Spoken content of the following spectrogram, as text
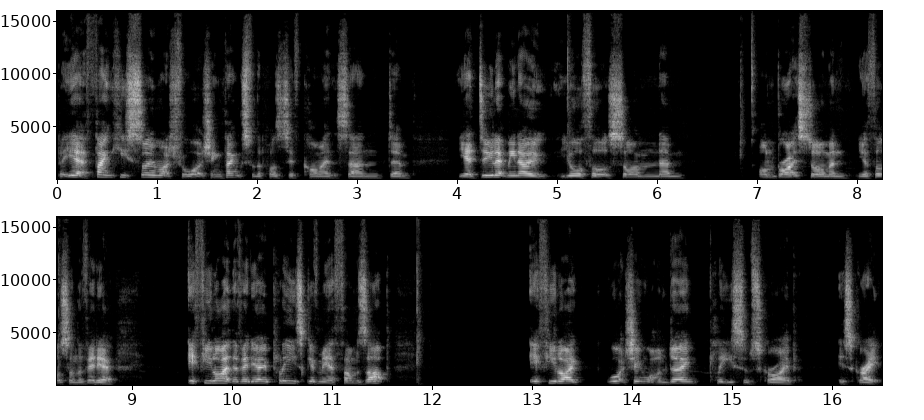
But yeah, thank you so much for watching. Thanks for the positive comments, and um, yeah, do let me know your thoughts on um, on Brightstorm and your thoughts on the video. If you like the video, please give me a thumbs up. If you like watching what I'm doing, please subscribe. It's great.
